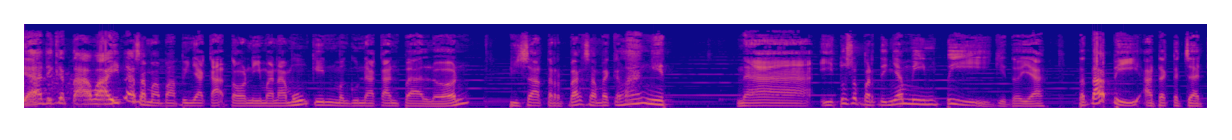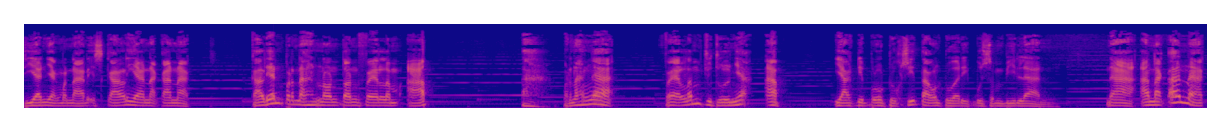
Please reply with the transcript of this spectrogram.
ya diketawain lah sama papinya Kak Tony mana mungkin menggunakan balon bisa terbang sampai ke langit. Nah, itu sepertinya mimpi gitu ya. Tetapi ada kejadian yang menarik sekali anak-anak. Kalian pernah nonton film Up? Ah, pernah nggak? Film judulnya Up yang diproduksi tahun 2009. Nah, anak-anak,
